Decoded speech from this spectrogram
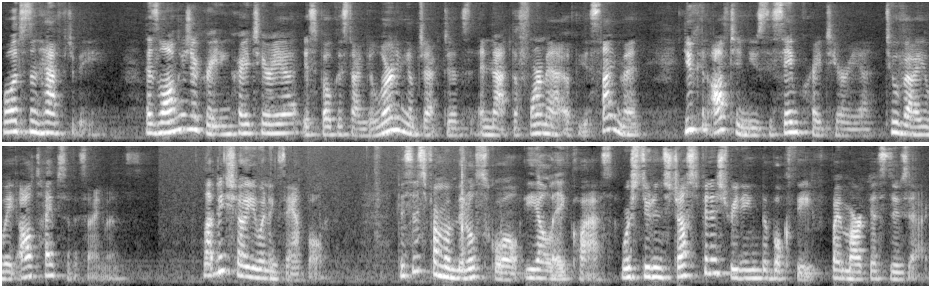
Well, it doesn't have to be. As long as your grading criteria is focused on your learning objectives and not the format of the assignment, you can often use the same criteria to evaluate all types of assignments. Let me show you an example. This is from a middle school ELA class where students just finished reading The Book Thief by Markus Zusak.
